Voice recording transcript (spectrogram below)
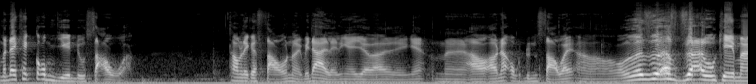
มันได้แค่ก้มยืนดูเสาอะทำอะไรกับเสาหน่อยไม่ได้เลยไงอะไรอย่างเงี้ยนะเอาเอาหน้าอกดุนเสาไว้เอาโอเคมา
